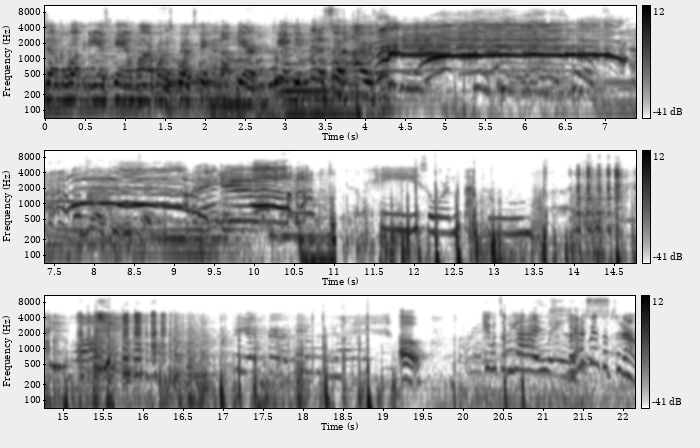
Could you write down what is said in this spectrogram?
And gentlemen, welcome to ESPN Wide World of Sports. Kicking it up here. We have the Minnesota Irish. That's right, Thank you. Hey, so we're in the bathroom. oh. Hey, what's up, you guys? My headband's upside down.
